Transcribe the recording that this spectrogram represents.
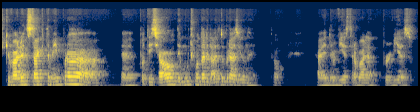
Acho que vale o destaque também para é, potencial de multimodalidade do Brasil, né? Então, a Hidrovias trabalha por vias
